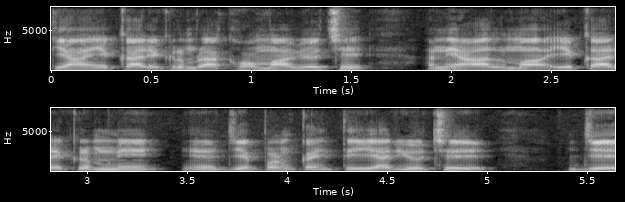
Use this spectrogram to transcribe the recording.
ત્યાં એ કાર્યક્રમ રાખવામાં આવ્યો છે. અને હાલમાં એ કાર્યક્રમની જે પણ કંઈ તૈયારીઓ છે, જે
